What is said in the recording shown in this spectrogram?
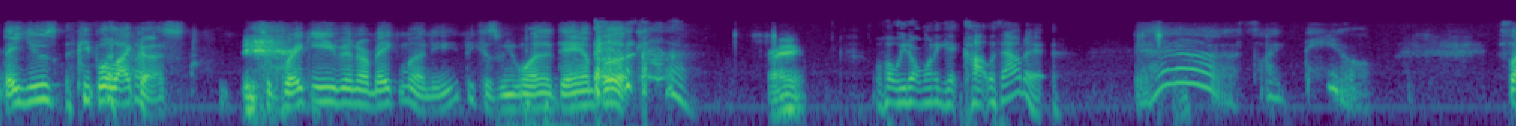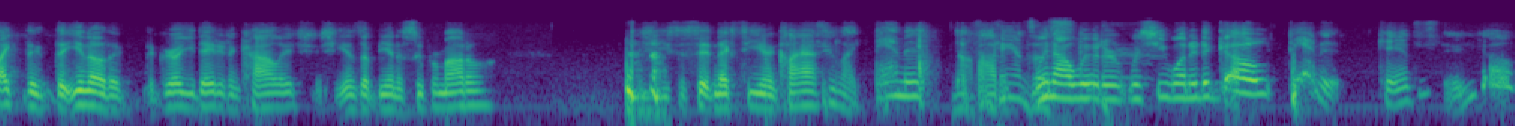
They use people like us to break even or make money because we want a damn book. right. Well, we don't want to get caught without it. Yeah, it's like damn. It's like the, the you know the, the girl you dated in college, and she ends up being a supermodel. she used to sit next to you in class. You're like, damn it, Not if from I'd Kansas. went out with her when she wanted to go. Damn it, Kansas. There you go.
